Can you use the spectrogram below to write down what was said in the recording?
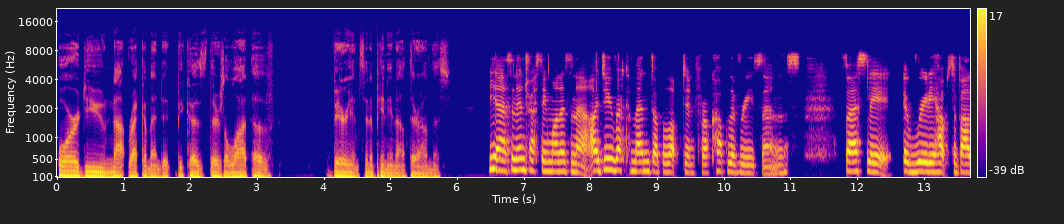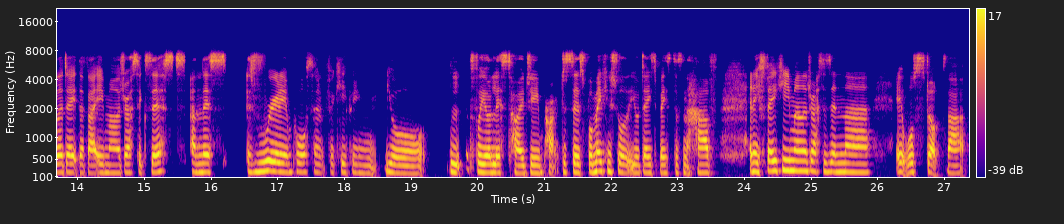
or do you not recommend it? Because there's a lot of variance in opinion out there on this. Yeah, it's an interesting one, isn't it? I do recommend double opt in for a couple of reasons. Firstly, it really helps to validate that that email address exists. And this is really important for keeping your for your list hygiene practices for making sure that your database doesn't have any fake email addresses in there it will stop that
